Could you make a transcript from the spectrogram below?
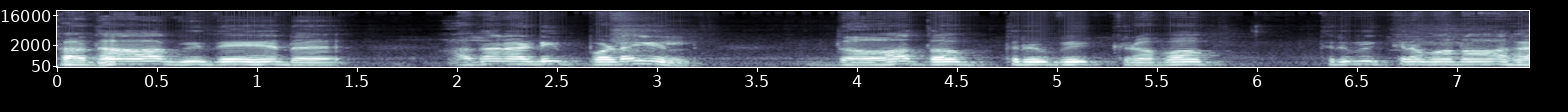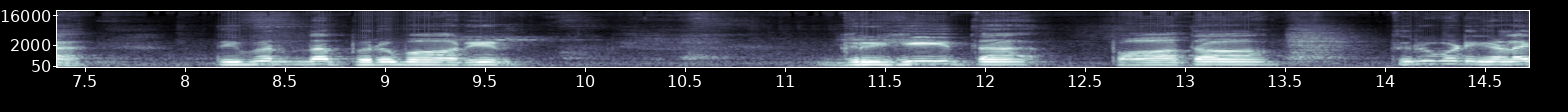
ததாவிதேன அதன் அடிப்படையில் நாதம் திருவிக்ரமம் திருவிக்ரமனாக நிமிர்ந்த பெருமானின் கிரகீத பாதா திருவடிகளை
